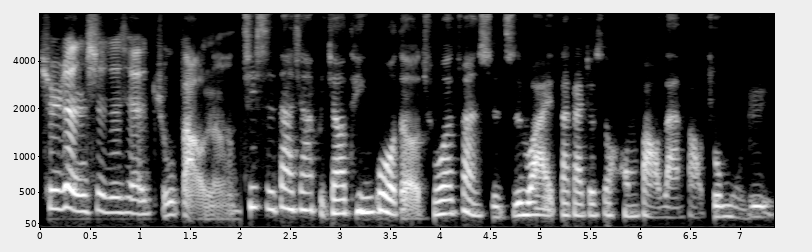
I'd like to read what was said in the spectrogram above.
去认识这些珠宝呢？其实大家比较听过的，除了钻石之外，大概就是红宝、蓝宝、祖母绿，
